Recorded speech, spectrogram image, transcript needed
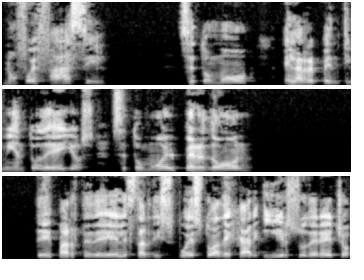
No fue fácil. Se tomó el arrepentimiento de ellos, se tomó el perdón de parte de él, estar dispuesto a dejar ir su derecho.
